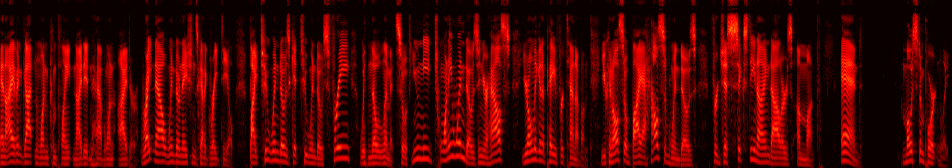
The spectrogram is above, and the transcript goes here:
and I haven't gotten one complaint, and I didn't have one either. Right now, Window Nation's got a great deal. Buy two windows, get two windows free with no limit. So if you need 20 windows in your house, you're only going to pay for 10 of them. You can also buy a house of windows for just $69 a month. And most importantly,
